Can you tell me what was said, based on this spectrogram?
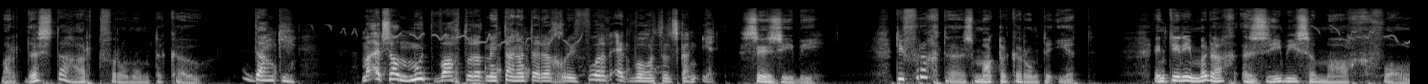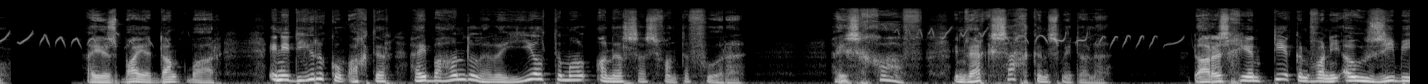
maar dis te hard vir hom om te kou. Dankie. Maar ek sal moet wag totdat my tande teruggroei voordat ek wortels kan eet. sê Zibi. Die vrugte is makliker om te eet. En teen die middag is Zibi se maag vol. Hy is baie dankbaar en die diere kom agter hy behandel hulle heeltemal anders as van tevore. Hy is gaaf en werk sagkens met hulle. Daar is geen teken van die ou Zibi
